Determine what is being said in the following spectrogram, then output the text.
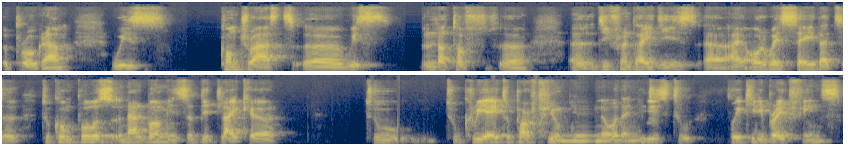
a program with contrast, uh, with a lot of uh, uh, different ideas. Uh, I always say that uh, to compose an album is a bit like to to create a perfume, you know, and mm-hmm. it is to to equilibrate things.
